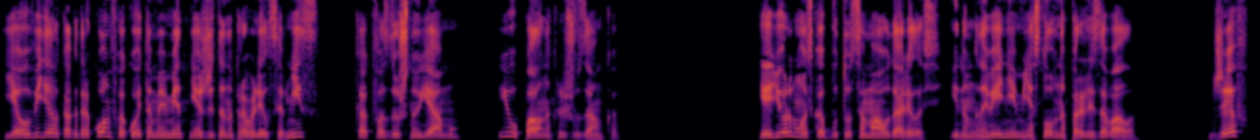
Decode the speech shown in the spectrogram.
Я увидел, как дракон в какой-то момент неожиданно провалился вниз, как в воздушную яму, и упал на крышу замка. Я дернулась, как будто сама ударилась, и на мгновение меня словно парализовало. Джефф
